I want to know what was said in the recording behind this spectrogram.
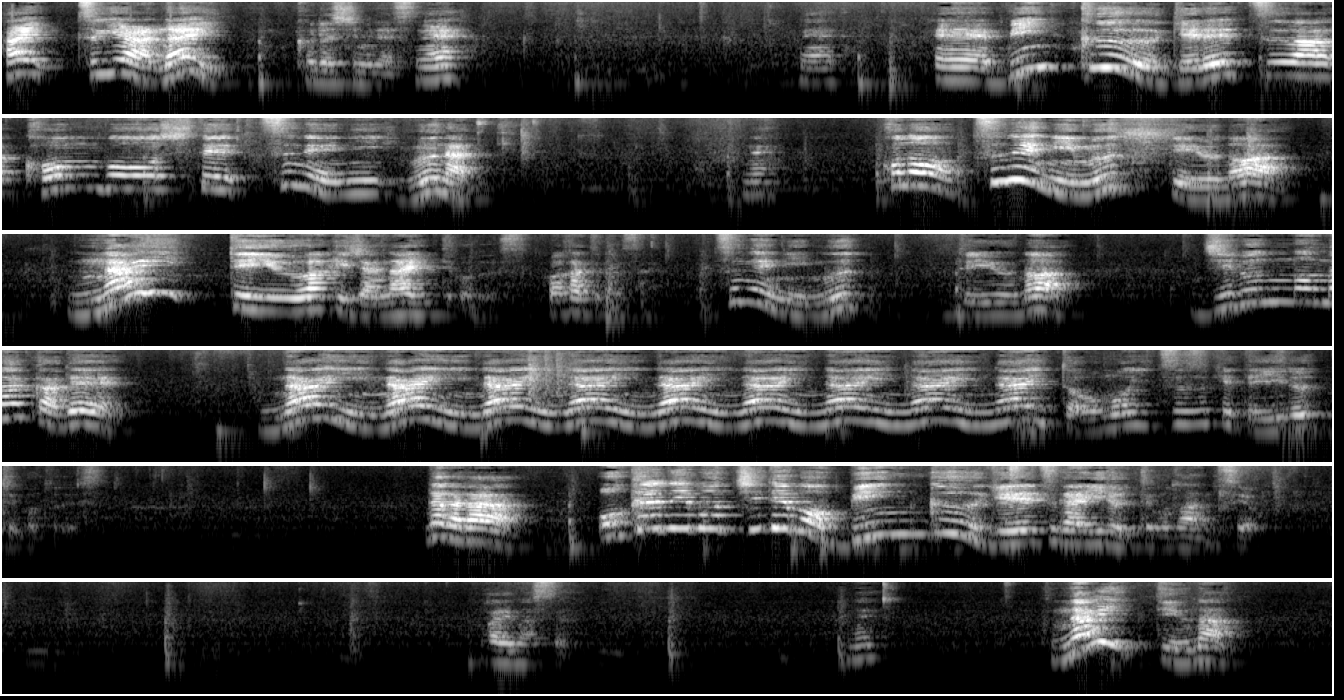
はい次はない苦しみですね。ね。えー、敏空下劣は混忙して常に無なり、ね、この常に無っていうのはないっていうわけじゃないってことです。分かってください。常に無っていうのは自分の中でないないないないないないないないないないと思い続けているってことですだからお金持ちでも貧宮下劣がいるってことなんですよ。わかります？ね？ないっていうのは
